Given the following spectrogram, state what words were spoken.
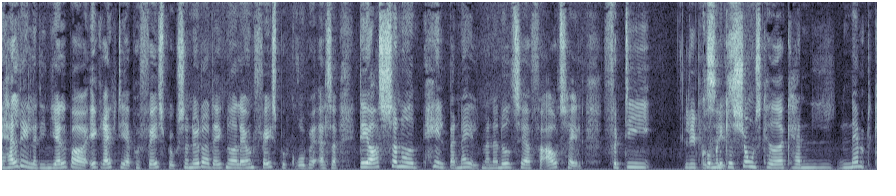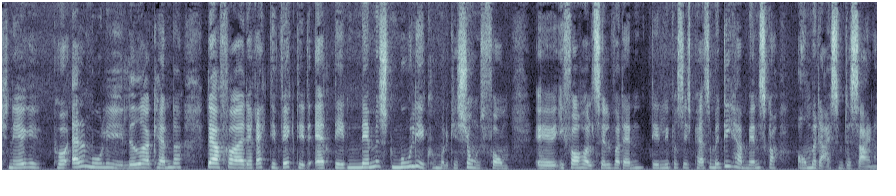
halvdelen af dine hjælpere ikke rigtig er på Facebook, så nytter det ikke noget at lave en Facebook-gruppe. Altså, det er også sådan noget helt banalt, man er nødt til at få aftalt, fordi Lige Kommunikationskæder kan nemt knække på alle mulige ledere kanter. Derfor er det rigtig vigtigt, at det er den nemmest mulige kommunikationsform øh, i forhold til, hvordan det lige præcis passer med de her mennesker og med dig som designer.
